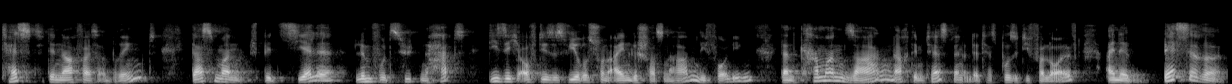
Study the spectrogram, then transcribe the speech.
Test den Nachweis erbringt, dass man spezielle Lymphozyten hat, die sich auf dieses Virus schon eingeschossen haben, die vorliegen, dann kann man sagen, nach dem Test, wenn der Test positiv verläuft, eine bessere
